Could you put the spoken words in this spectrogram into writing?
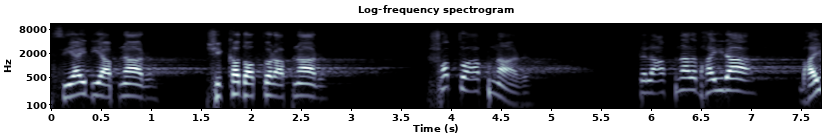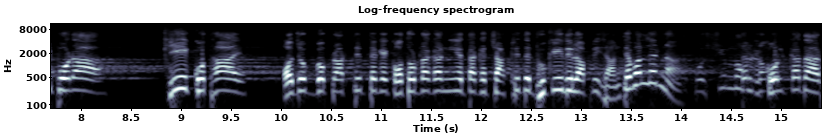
সিআইডি আপনার, শিক্ষা দপ্তর আপনার, সব তো আপনার। তাহলে আপনার ভাইরা ভাইপোরা কে কোথায় অযোগ্য প্রার্থীর থেকে কত টাকা নিয়ে তাকে চাকরিতে ঢুকিয়ে দিল আপনি জানতে পারলেন না? পশ্চিমবঙ্গ কলকাতার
